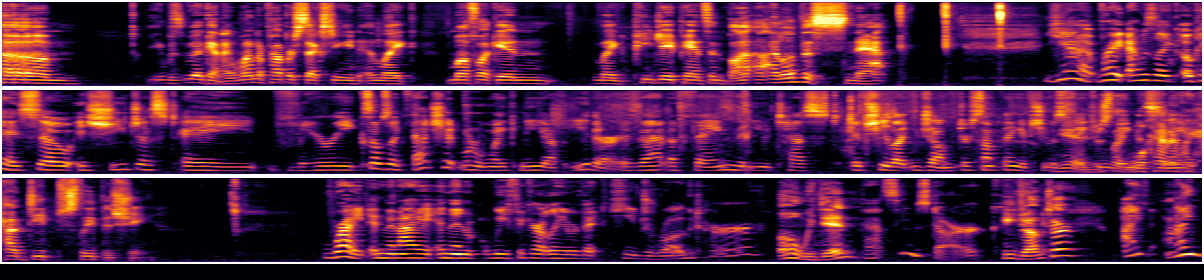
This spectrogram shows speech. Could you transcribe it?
Um it was again, I wanted a proper sex scene and like motherfucking like PJ pants and I I love the snap. Yeah, right. I was like, okay, so is she just a very? Because I was like, that shit wouldn't wake me up either. Is that a thing that you test if she like jumped or something? If she was Yeah, just like what kind of like how deep sleep is she? right? And then I and then we figure out later that he drugged her. Oh, we did? That seems dark. He drugged her? I I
